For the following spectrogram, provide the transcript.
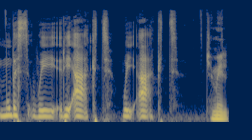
مو بس we react we act جميل.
